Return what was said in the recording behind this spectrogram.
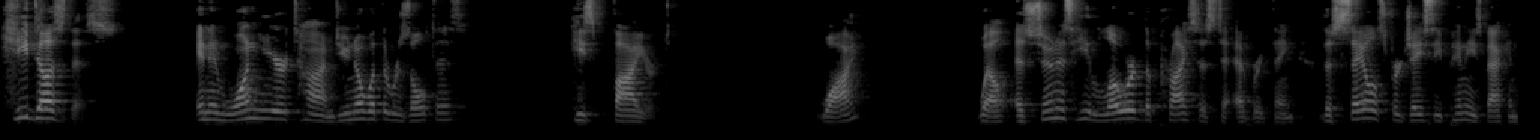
He does this. And in one year time, do you know what the result is? He's fired. Why? Well, as soon as he lowered the prices to everything, the sales for J.C. Penney's back in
